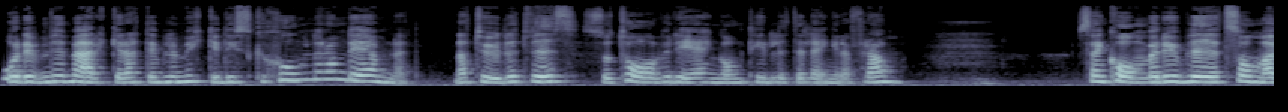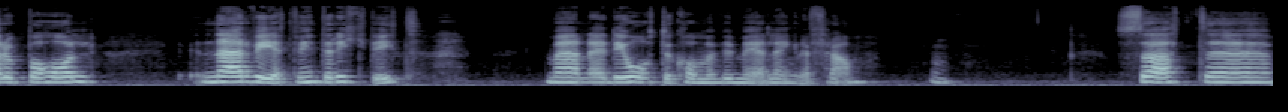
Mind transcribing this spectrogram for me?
och det, vi märker att det blir mycket diskussioner om det ämnet. Naturligtvis så tar vi det en gång till lite längre fram. Sen kommer det ju bli ett sommaruppehåll. När vet vi inte riktigt. Men eh, det återkommer vi med längre fram. Mm. Så att eh,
